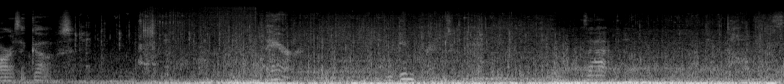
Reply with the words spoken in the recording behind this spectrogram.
Far as it goes. There. An imprint. That... Thomas?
